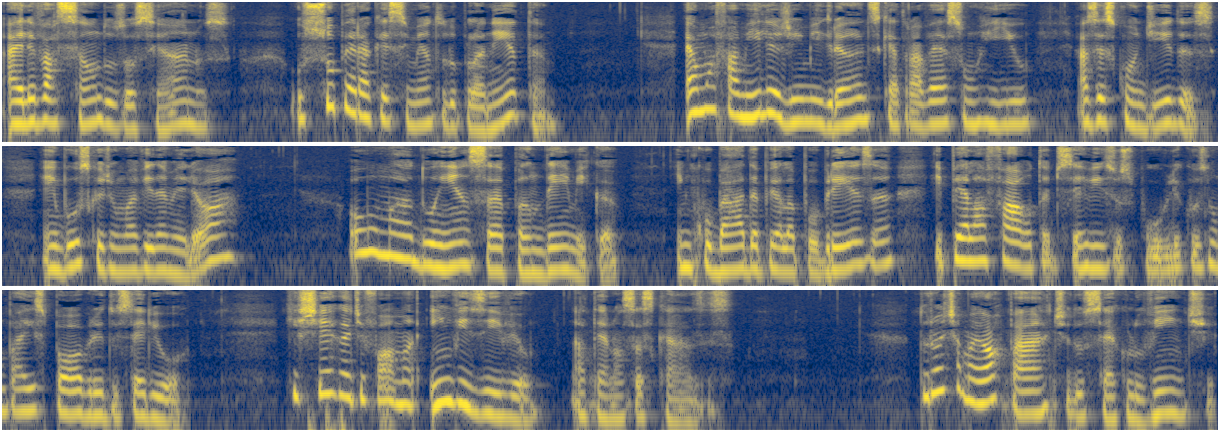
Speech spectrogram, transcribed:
A elevação dos oceanos? o superaquecimento do planeta é uma família de imigrantes que atravessam um rio às escondidas em busca de uma vida melhor? Ou uma doença pandêmica incubada pela pobreza e pela falta de serviços públicos num país pobre do exterior, que chega de forma invisível até nossas casas? Durante a maior parte do século XX,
